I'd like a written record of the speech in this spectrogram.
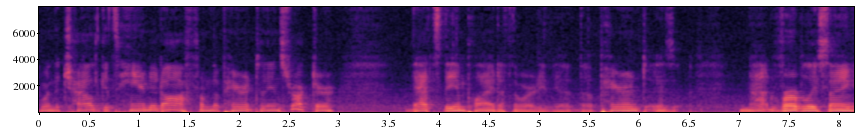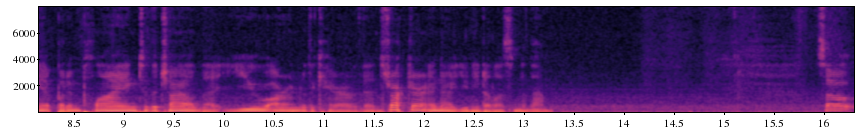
when the child gets handed off from the parent to the instructor. That's the implied authority. The the parent is not verbally saying it, but implying to the child that you are under the care of the instructor and now you need to listen to them. So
